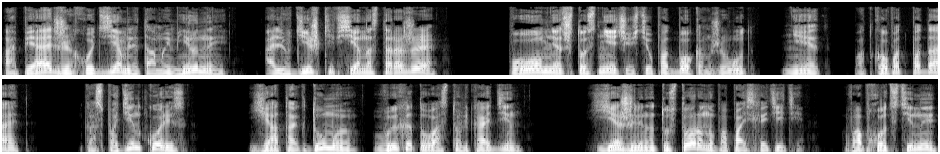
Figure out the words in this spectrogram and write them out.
Опять же, хоть земли там и мирные, а людишки все на стороже. Помнят, что с нечистью под боком живут. Нет, подкоп отпадает. Господин Корис, я так думаю, выход у вас только один. Ежели на ту сторону попасть хотите, в обход стены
